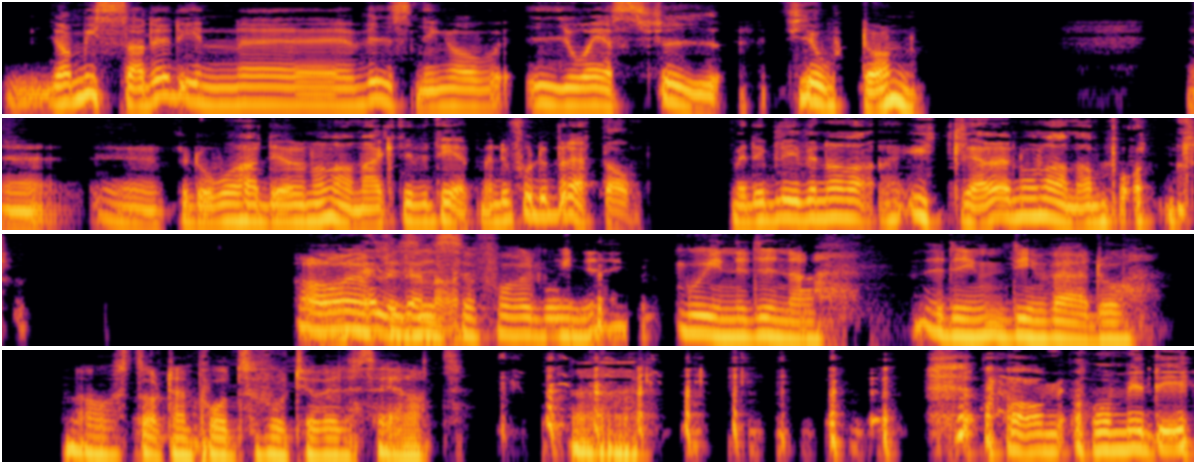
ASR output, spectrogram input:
jag missade din eh, visning av iOS 14. Eh, eh, för då hade jag någon annan aktivitet, men det får du berätta om. Men det blir väl någon, ytterligare någon annan podd. Ja, ja precis. Denna. Jag får väl gå in, i, gå in i, dina, i din, din värld och, och starta en podd så fort jag vill säga något. ja, och med det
